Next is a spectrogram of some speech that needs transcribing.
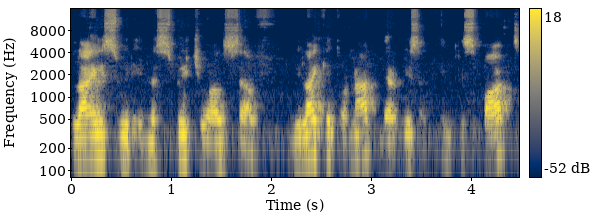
lies within the spiritual self. We like it or not, there is an empty spot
